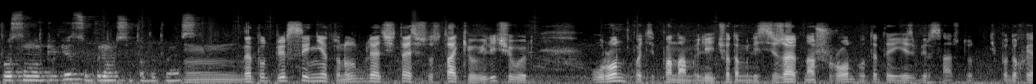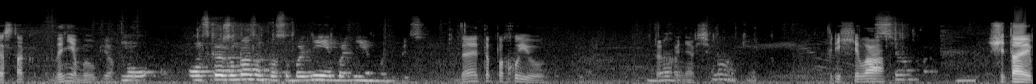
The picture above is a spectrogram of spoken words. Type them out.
Просто мы пипец упремся под это. Да тут персы нету. Ну, блядь, считай, что стаки увеличивают урон по, по нам, или что там, или снижают наш урон. Вот это и есть берса, что типа дохуя стаков. Да не, мы убьем. Ну, он с каждым разом просто больнее и больнее будет быть. Да это похую. Да Да? хуйня все. Ну окей. Три хила. Все. Считай,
